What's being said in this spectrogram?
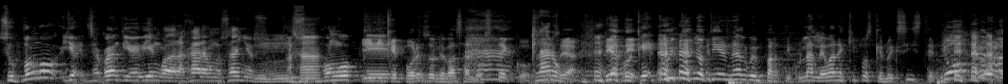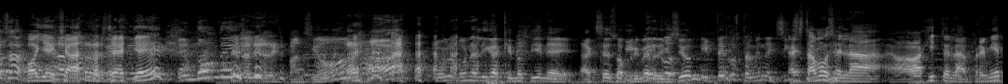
supongo, yo, ¿se acuerdan que yo viví en Guadalajara unos años? Y Ajá. supongo Y, que... y que por eso le vas a los tecos. claro. O sea, fíjate, Porque- tú y Toño tienen algo en particular, le van a equipos que no existen. No, ¿qué me pasa? Oye, Charro, ¿qué? ¿En ¿Es dónde? la liga de expansión? Ajá, una, una liga que no tiene acceso a primera Y Tecos- división. Y Tecos también existe. Estamos en la, abajito en la Premier.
